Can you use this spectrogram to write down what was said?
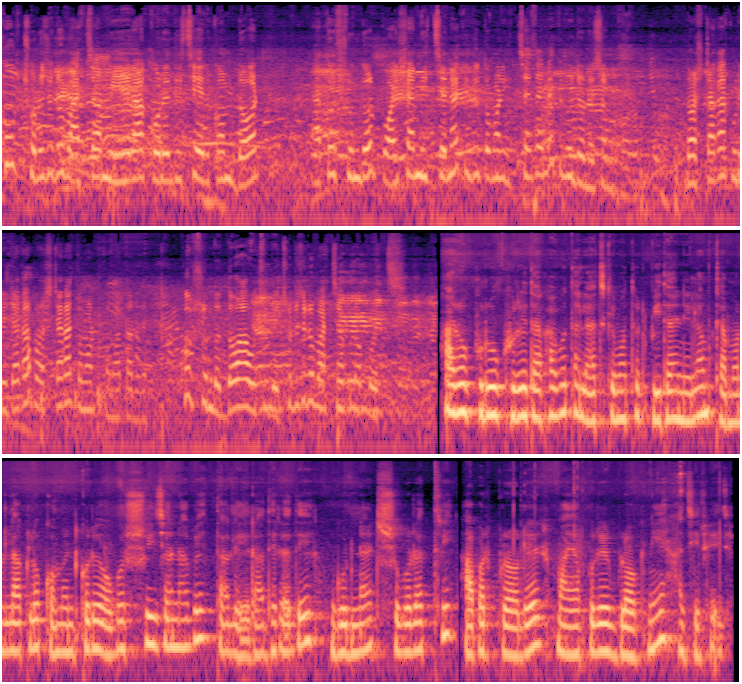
খুব ছোট ছোট বাচ্চা মেয়েরা করে দিচ্ছে এরকম ডট এত সুন্দর পয়সা নিচ্ছে না কিন্তু তোমার ইচ্ছা চাইলে তুমি ডোনেশন করো। দশ টাকা কুড়ি টাকা পাঁচ টাকা তোমার ক্ষমতা। খুব সুন্দর দেওয়া উচিত। ছোট ছোট বাচ্চাগুলো করছে। আরও পুরো ঘুরে দেখাবো। তাহলে আজকে মতো বিদায় নিলাম। কেমন লাগল কমেন্ট করে অবশ্যই জানাবে। তাহলে রাধে রাধে গুড নাইট শুভরাত্রি। আবার প্রলের মায়াপুরের ব্লগ নিয়ে হাজির হয়ে যাবে।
